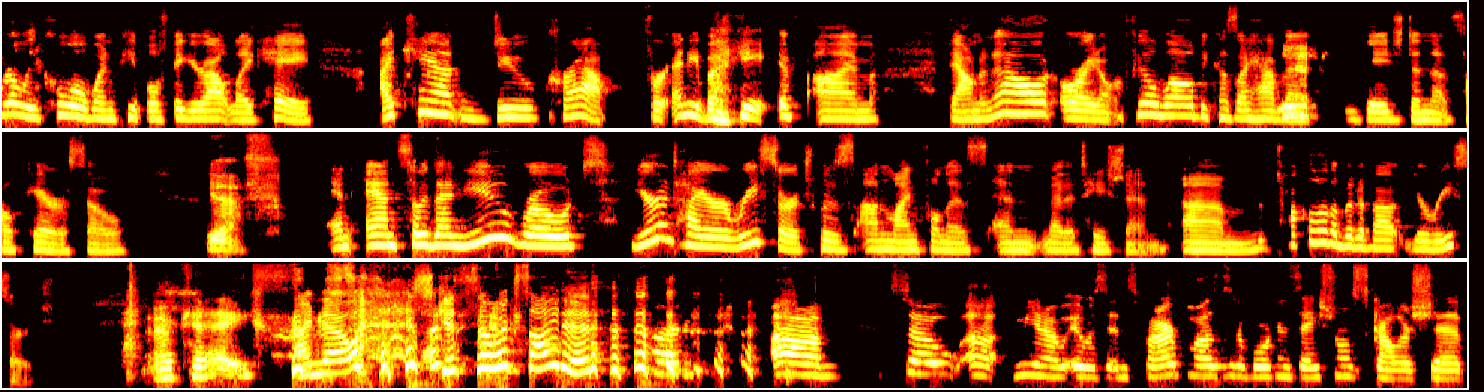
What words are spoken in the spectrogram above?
really cool when people figure out like hey i can't do crap for anybody if i'm down and out or i don't feel well because i haven't engaged in that self-care so yes. and and so then you wrote your entire research was on mindfulness and meditation um talk a little bit about your research okay. I know. She gets so excited. Um, so uh, you know it was inspired positive organizational scholarship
